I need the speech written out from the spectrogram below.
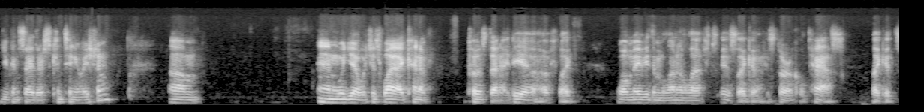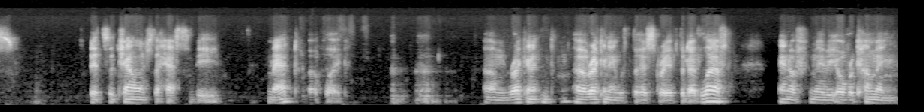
you can say there's continuation. Um, and yeah, which is why I kind of posed that idea of like, well, maybe the millennial left is like a historical task. Like it's it's a challenge that has to be met of like um, reckon, uh, reckoning with the history of the dead left and of maybe overcoming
